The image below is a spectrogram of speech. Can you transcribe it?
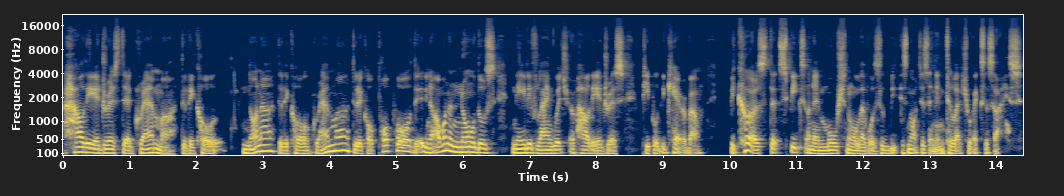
how they address their grandma. Do they call nonna? Do they call grandma? Do they call popo? You know, I want to know those native language of how they address people they care about because that speaks on an emotional level. It's not just an intellectual exercise.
